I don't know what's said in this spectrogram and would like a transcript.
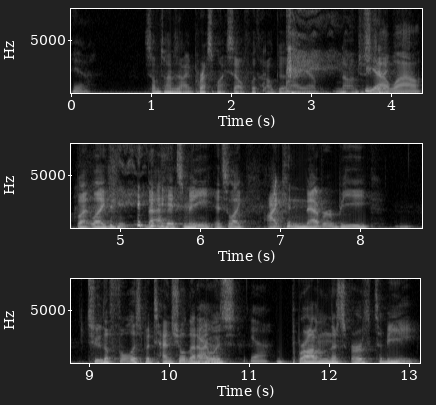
Yeah. Sometimes I impress myself with how good I am. No, I'm just Yeah, kidding. wow. But like that hits me. It's like I can never be to the fullest potential that I was Yeah. brought on this earth to be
